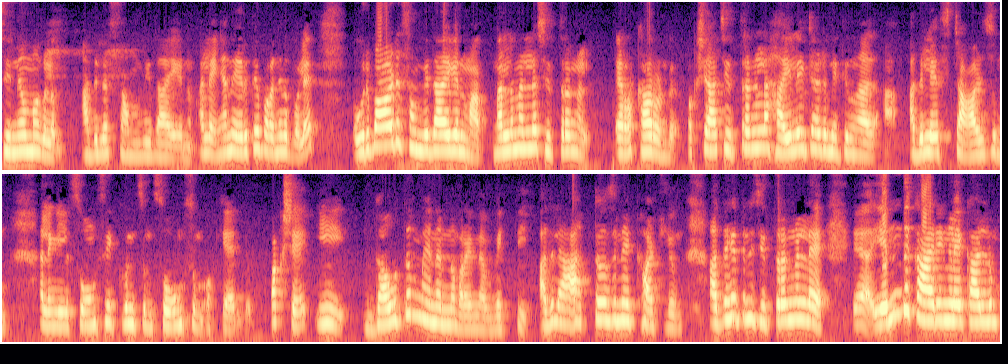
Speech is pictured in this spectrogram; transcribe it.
സിനിമകളും അതിലെ സംവിധായകനും. അല്ലെ ഞാൻ നേരത്തെ പറഞ്ഞതുപോലെ ഒരുപാട് സംവിധായകന്മാർ നല്ല നല്ല ചിത്രങ്ങൾ ഇറക്കാറുണ്ട്. പക്ഷെ ആ ചിത്രങ്ങളിലെ ഹൈലൈറ്റ് ആയിട്ട് നിൽക്കുന്നത് അതിലെ സ്റ്റാഴ്സും അല്ലെങ്കിൽ സോങ് സീക്വൻസും സോങ്സും ഒക്കെ ആയിരിക്കും. പക്ഷെ ഈ ഗൗതം മേനൻ എന്ന് പറയുന്ന വ്യക്തി അതിലെ ആക്ടേഴ്സിനെക്കാട്ടിലും അദ്ദേഹത്തിന്റെ ചിത്രങ്ങളിലെ എന്ത് കാര്യങ്ങളെക്കാളിലും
